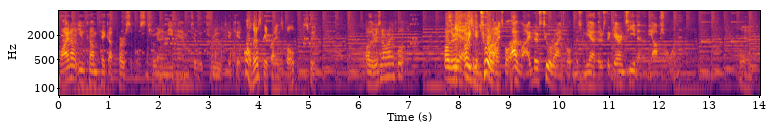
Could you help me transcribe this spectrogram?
why don't you come pick up Percival since we're gonna need him to recruit a kid? Oh, there's the Orion's Bolt. Sweet. Oh, there is an Orion's Bolt? Oh, there is. Yeah, oh, you get two Orion's Bolt. I lied. There's two Orion's Bolt in this one. Yeah, there's the guaranteed and then the optional one. Yeah.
